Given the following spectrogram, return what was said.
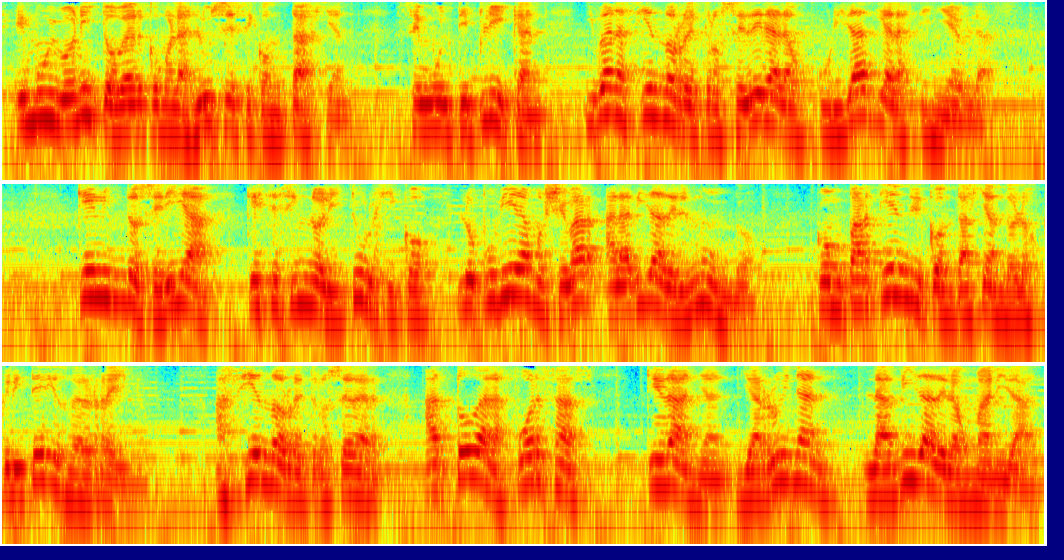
Es muy bonito ver cómo las luces se contagian, se multiplican y van haciendo retroceder a la oscuridad y a las tinieblas. Qué lindo sería que este signo litúrgico lo pudiéramos llevar a la vida del mundo, compartiendo y contagiando los criterios del reino, haciendo retroceder a todas las fuerzas que dañan y arruinan la vida de la humanidad.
